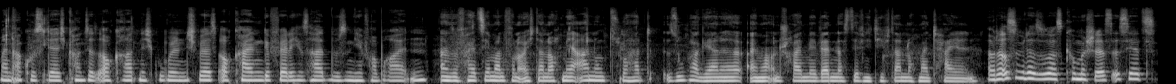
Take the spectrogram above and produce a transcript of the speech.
Mein Akku ist leer, ich kann es jetzt auch gerade nicht googeln. Ich will jetzt auch kein gefährliches Halbwissen hier verbreiten. Also falls jemand von euch da noch mehr Ahnung zu hat, super gerne einmal uns schreiben. Wir werden das definitiv dann nochmal teilen. Aber das ist wieder so was Komisches. Es ist jetzt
